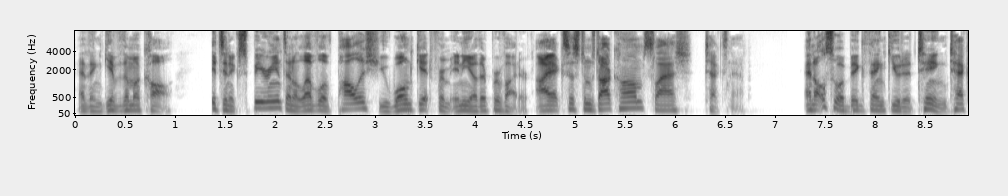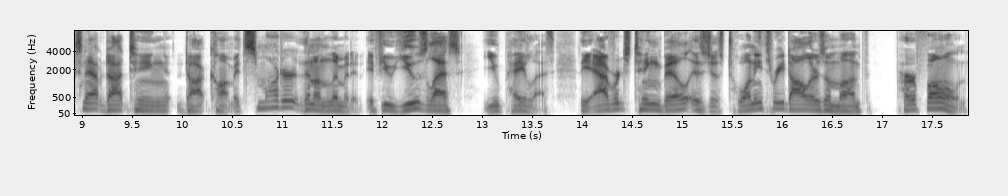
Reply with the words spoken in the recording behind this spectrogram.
and then give them a call. It's an experience and a level of polish you won't get from any other provider. ixsystems.com slash TechSnap. And also a big thank you to Ting, techsnap.ting.com. It's smarter than unlimited. If you use less, you pay less. The average Ting bill is just $23 a month per phone.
